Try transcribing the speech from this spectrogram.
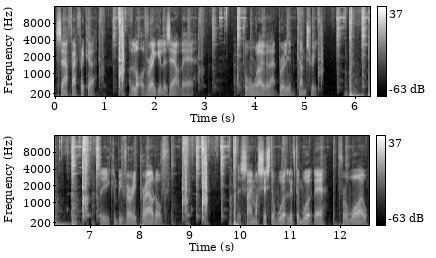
South Africa. A lot of regulars out there from all over that brilliant country. So you can be very proud of. The same, my sister worked, lived and worked there for a while.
